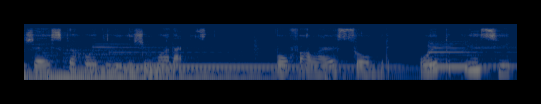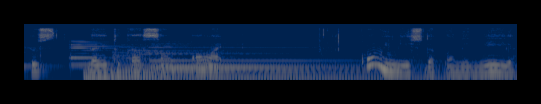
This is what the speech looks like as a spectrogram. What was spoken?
Jéssica Rodrigues de Moraes. Vou falar sobre oito princípios da educação online. Com o início da pandemia,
